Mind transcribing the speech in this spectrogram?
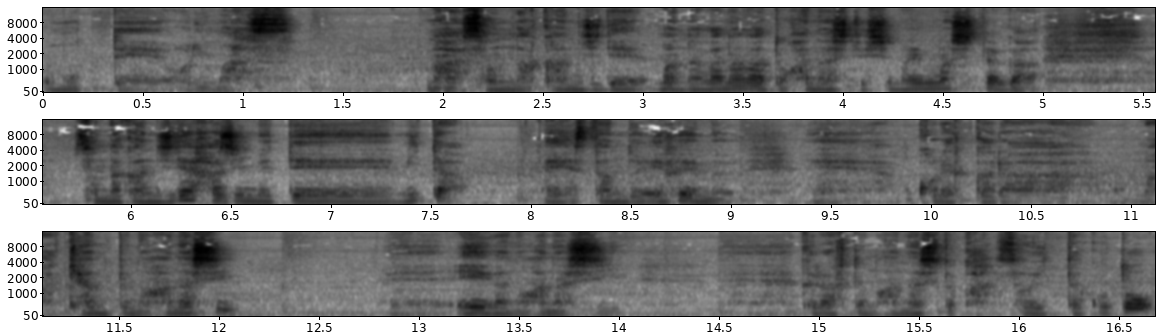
思っております。まあそんな感じで、まあ、長々と話してしまいましたがそんな感じで始めてみた、えー、スタンド FM、えこれから、まあ、キャンプの話え、映画の話、え、クラフトの話とかそういったこと、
